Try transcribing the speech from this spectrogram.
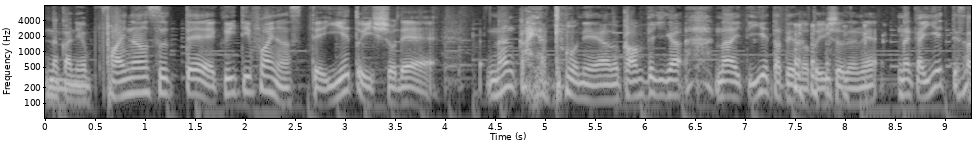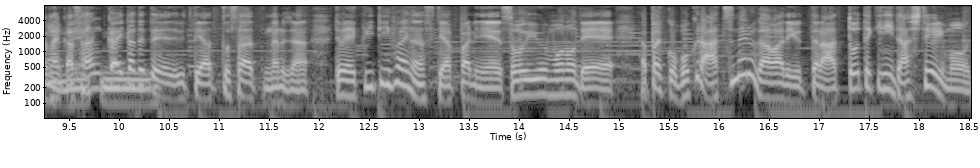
なん。かねファイナンスってエクイティファイナンスって家と一緒で何回やってもねあの完璧がないって家建てるのと一緒でね。なんか家ってさなんかまあね3回建ててってやっとさってなるじゃん。でもエクイティファイナンスってやっぱりねそういうものでやっぱりこう僕ら集める側で言ったら圧倒的に出してよりも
